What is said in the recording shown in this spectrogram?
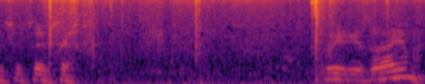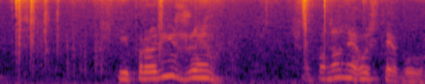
Ось оце все вирізаємо і проріжуємо, щоб воно не густе було.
